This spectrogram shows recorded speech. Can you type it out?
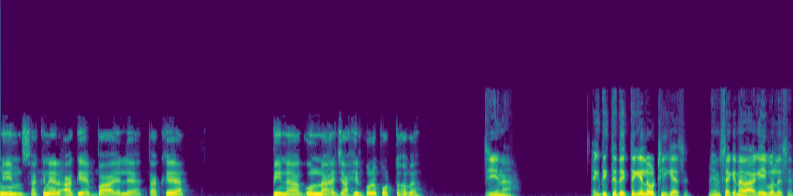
মিম সাকিনের আগে বা এলে তাকে বিনা গুণায় জাহির করে পড়তে হবে। জি না। একদিক থেকে দেখতে গেলেও ঠিক আছে। মিম সাকিনের আগেই বলেছেন।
